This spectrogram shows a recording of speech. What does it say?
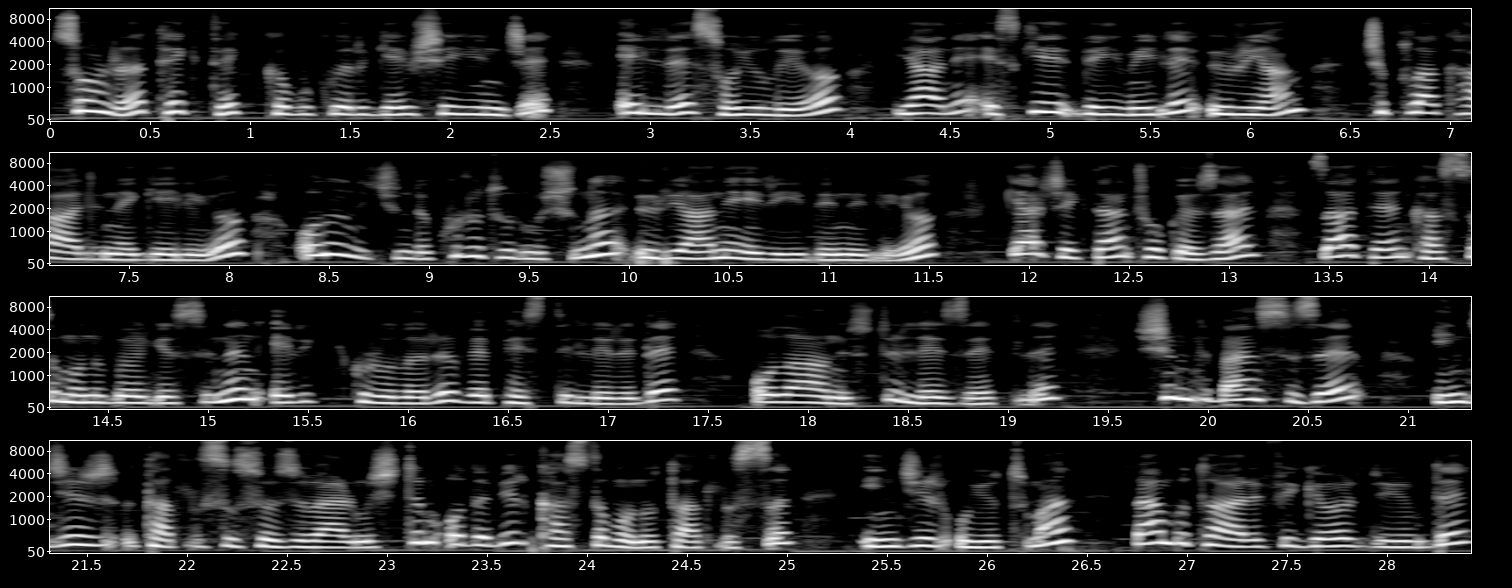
Sonra tek tek kabukları gevşeyince elle soyuluyor. Yani eski deyimiyle üryan çıplak haline geliyor. Onun içinde kurutulmuşuna üryani eriği deniliyor. Gerçekten çok özel. Zaten Kastamonu bölgesinin erik kuruları ve pestilleri de olağanüstü lezzetli. Şimdi ben size incir tatlısı sözü vermiştim. O da bir Kastamonu tatlısı, incir uyutma. Ben bu tarifi gördüğümde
